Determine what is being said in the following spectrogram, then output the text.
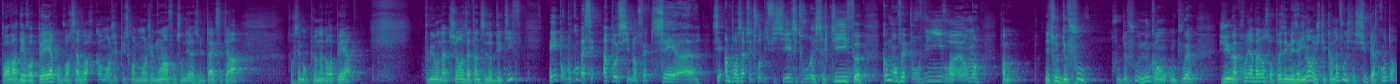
Pour avoir des repères, pour pouvoir savoir quand manger plus, quand manger moins, en fonction des résultats, etc. Forcément, plus on a de repères, plus on a de chances d'atteindre ses objectifs. Et pour beaucoup, bah, c'est impossible en fait. C'est euh, impensable, c'est trop difficile, c'est trop restrictif. comment on fait pour vivre Enfin, des trucs de fou. Trucs de fou. Nous, quand on pouvait j'ai eu ma première balance pour poser mes aliments et j'étais comme un fou, j'étais super content.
